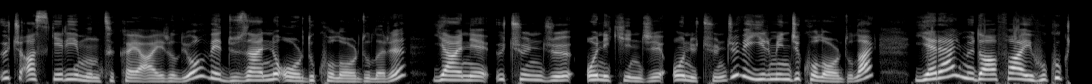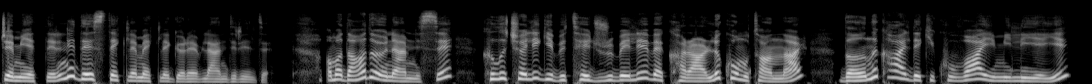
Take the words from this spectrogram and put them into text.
3 askeri mıntıkaya ayrılıyor ve düzenli ordu kolorduları yani 3. 12. 13. ve 20. kolordular yerel müdafaa-i hukuk cemiyetlerini desteklemekle görevlendirildi. Ama daha da önemlisi Kılıç Ali gibi tecrübeli ve kararlı komutanlar dağınık haldeki Kuvayi Milliye'yi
